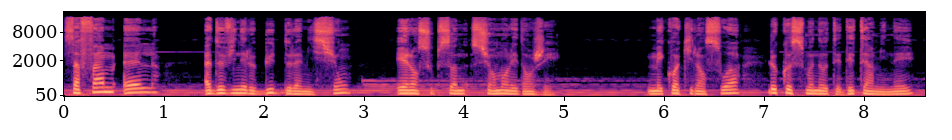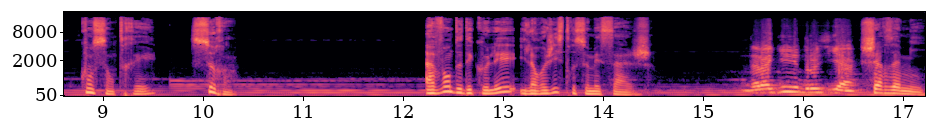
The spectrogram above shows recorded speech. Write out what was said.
Sa femme, elle, a deviné le but de la mission et elle en soupçonne sûrement les dangers. Mais quoi qu'il en soit, le cosmonaute est déterminé, concentré, serein. Avant de décoller, il enregistre ce message. Chers amis,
